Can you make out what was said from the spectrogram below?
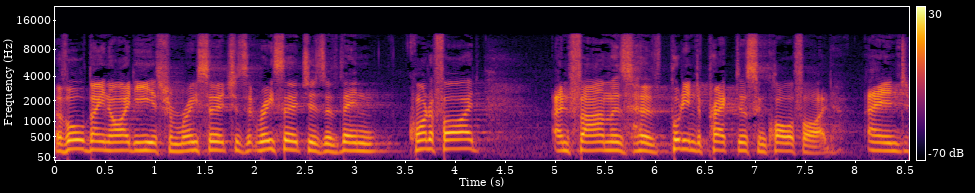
have all been ideas from researchers that researchers have then quantified and farmers have put into practice and qualified. And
